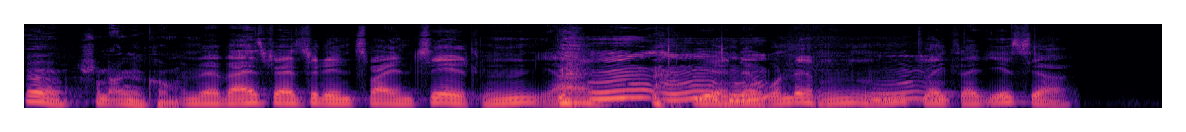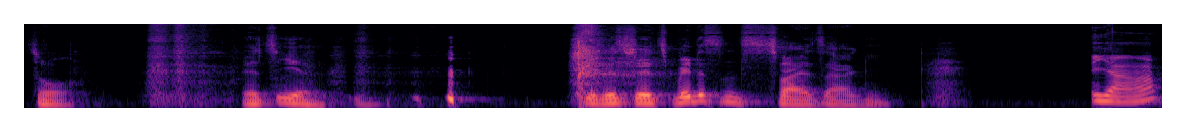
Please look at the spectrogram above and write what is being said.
Ja, schon angekommen. Und wer weiß, wer zu den Zweien zählt. Hm? Ja, hier in der Runde, hm, hm, vielleicht seid ihr es ja. So, jetzt ihr. Ihr müsst jetzt mindestens zwei sagen. Ja,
